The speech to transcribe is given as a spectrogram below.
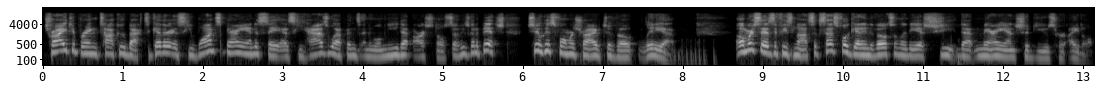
try to bring Taku back together as he wants Maryanne to stay as he has weapons and will need that arsenal. So he's going to pitch to his former tribe to vote Lydia. Omar says if he's not successful getting the votes on Lydia, she that Maryanne should use her idol.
